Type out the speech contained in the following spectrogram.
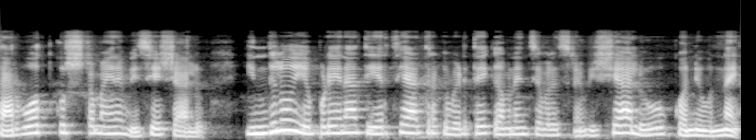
సర్వోత్కృష్టమైన విశేషాలు. ఇందులో ఎప్పుడైనా తీర్థయాత్రకు వెడితే గమనించవలసిన విషయాలు కొన్ని ఉన్నాయి.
